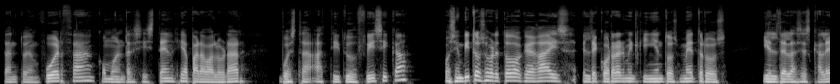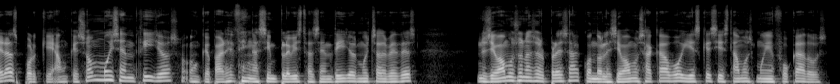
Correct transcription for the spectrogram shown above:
tanto en fuerza como en resistencia para valorar vuestra actitud física. Os invito sobre todo a que hagáis el de correr 1500 metros y el de las escaleras, porque aunque son muy sencillos, aunque parecen a simple vista sencillos muchas veces, nos llevamos una sorpresa cuando les llevamos a cabo y es que si estamos muy enfocados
